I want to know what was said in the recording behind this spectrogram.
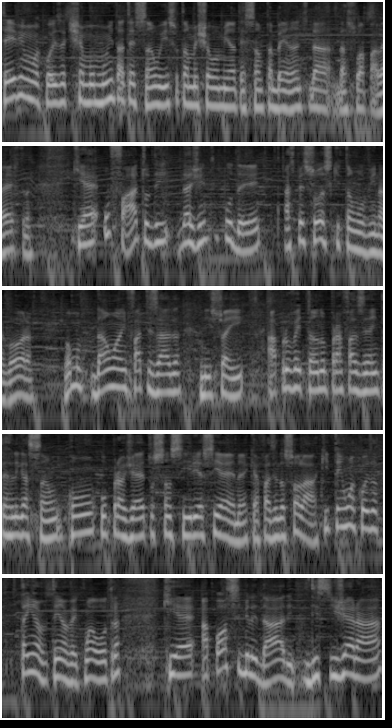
teve uma coisa que chamou muita atenção, e isso também chamou minha atenção também antes da, da sua palestra, que é o fato de da gente poder, as pessoas que estão ouvindo agora, vamos dar uma enfatizada nisso aí, aproveitando para fazer a interligação com o projeto Sansiri SE, né, que é a Fazenda Solar, que tem uma coisa tem a, tem a ver com a outra, que é a possibilidade de se gerar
